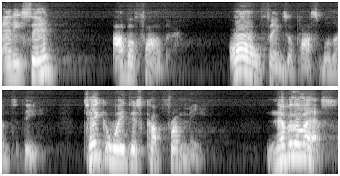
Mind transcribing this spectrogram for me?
And he said, Abba, Father, all things are possible unto thee. Take away this cup from me. Nevertheless,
